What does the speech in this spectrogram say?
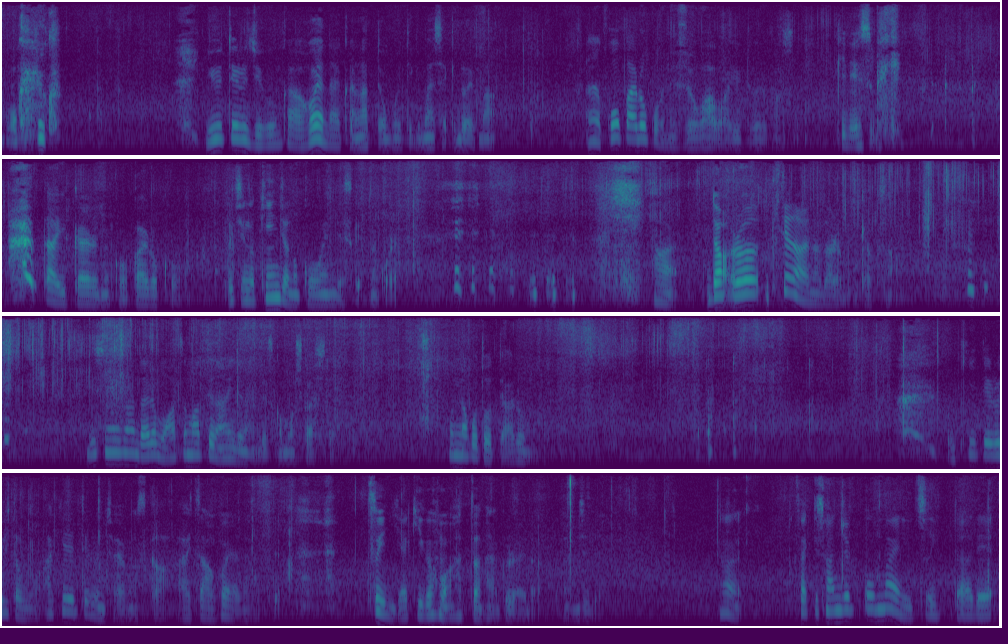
音。公開録音。言うてる自分がアホやないかなって思えてきましたけど今。公開録音ですよ。わーわー言うております。記念すべき。第1回目の公開録音。うちの近所の公園ですけどねこれ。はい。だ、来てないの誰もお客さん。リスナーさん誰も集まってないんじゃないですかもしかして。こんなことってあるん 聞いてる人も呆れてるんちゃいますか？あいつアホやなって。ついに焼きが回ったなぐらいな感じで。はい。さっき30分前にツイッターで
